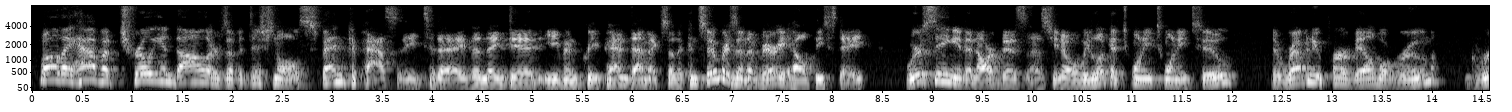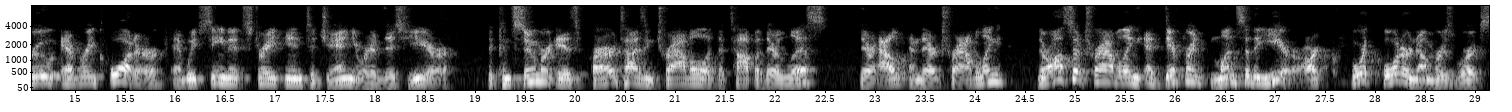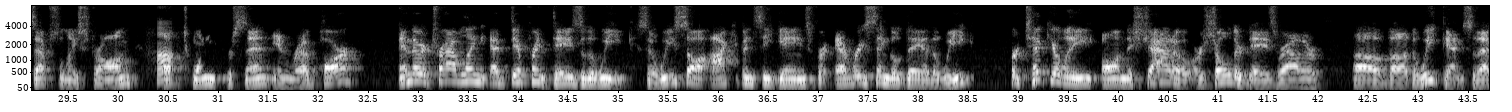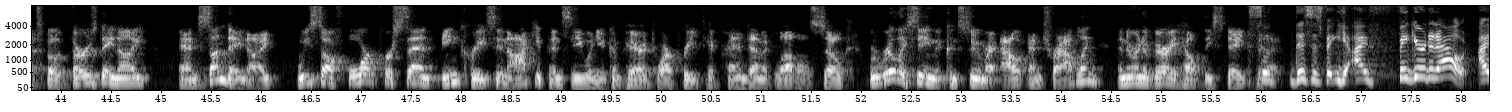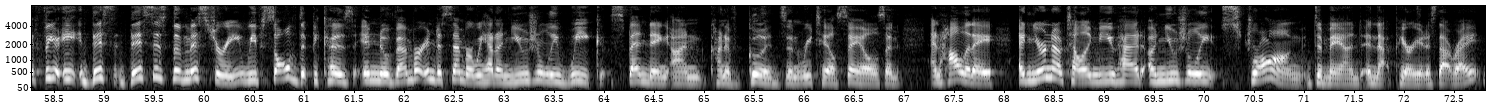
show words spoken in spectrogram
Well, they have a trillion dollars of additional spend capacity today than they did even pre-pandemic. So the consumer's in a very healthy state. We're seeing it in our business. You know, when we look at 2022, the revenue per available room grew every quarter, and we've seen it straight into January of this year. The consumer is prioritizing travel at the top of their list. They're out and they're traveling. They're also traveling at different months of the year. Our fourth quarter numbers were exceptionally strong, huh. up 20% in RevPAR, and they're traveling at different days of the week. So we saw occupancy gains for every single day of the week, particularly on the shadow or shoulder days, rather, of uh, the weekend. So that's both Thursday night and Sunday night. We saw 4% increase in occupancy when you compare it to our pre-pandemic levels. So we're really seeing the consumer out and traveling, and they're in a very healthy state today. So this is, yeah, I figured it out. I figured this, this is the mystery. We've solved it because in November and December, we had unusually weak spending on kind of goods and retail sales and, and holiday. And you're now telling me you had unusually strong demand in that period. Is that right?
